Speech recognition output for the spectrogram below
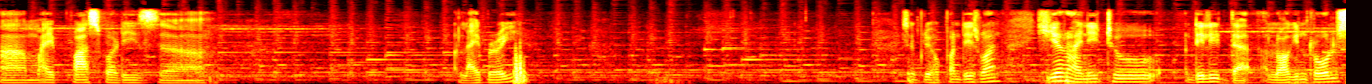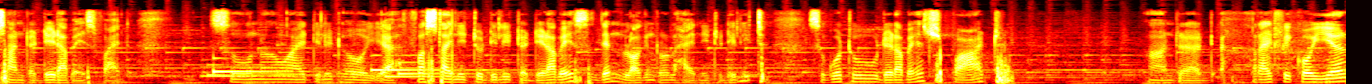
uh, my password is uh, library simply open this one. Here i need to delete the login roles and the database file. So now i delete oh yeah first i need to delete a database then login role i need to delete. So go to database part and uh, right click over here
